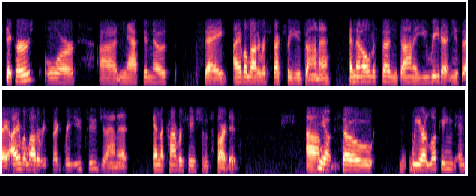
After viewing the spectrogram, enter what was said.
stickers or uh, napkin notes say, I have a lot of respect for you, Donna. And then all of a sudden, Donna, you read it and you say, I have a lot of respect for you too, Janet. And the conversation started. Um, yep. So we are looking, and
